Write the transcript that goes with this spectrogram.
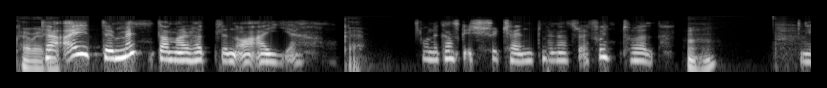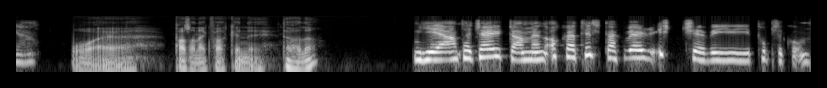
Hva var det? Det eiter mentene av høtlen og Eie. Ok. Hun er ganske ikke kjent, men jeg tror jeg får ikke høl. Mm -hmm. Ja. Og eh, passer han ikke folk inn i det hølet? Ja, det gjør det, men akkurat tiltak var ikke vi publikum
